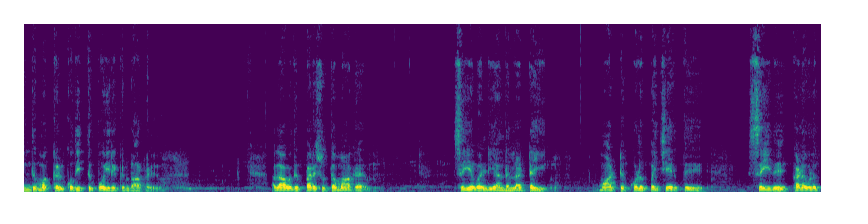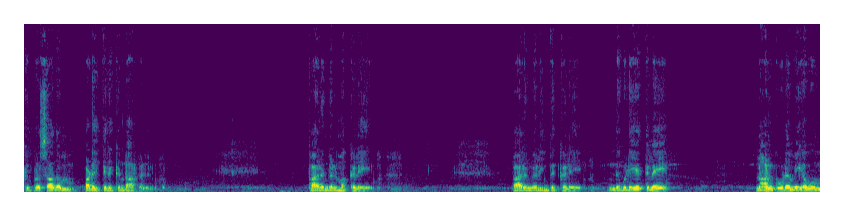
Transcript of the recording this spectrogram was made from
இந்து மக்கள் கொதித்து போயிருக்கின்றார்கள். அதாவது பரிசுத்தமாக செய்ய வேண்டிய அந்த லட்டை மாட்டு கொழுப்பை சேர்த்து செய்து கடவுளுக்கு பிரசாதம் படைத்திருக்கின்றார்கள். பாருங்கள் மக்களே பாருங்கள் இந்துக்களே இந்த விடயத்திலே நான் கூட மிகவும்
